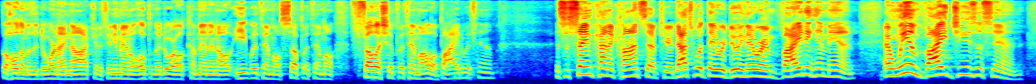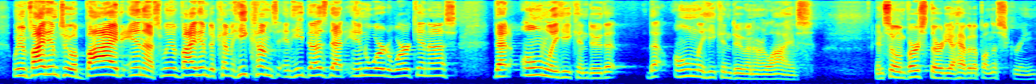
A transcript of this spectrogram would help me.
Behold, I'm at the door and I knock, and if any man will open the door, I'll come in and I'll eat with him, I'll sup with him, I'll fellowship with him, I'll abide with him. It's the same kind of concept here. That's what they were doing. They were inviting him in. And we invite Jesus in. We invite him to abide in us. We invite him to come. He comes and he does that inward work in us that only he can do, that, that only he can do in our lives. And so in verse 30, I have it up on the screen.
